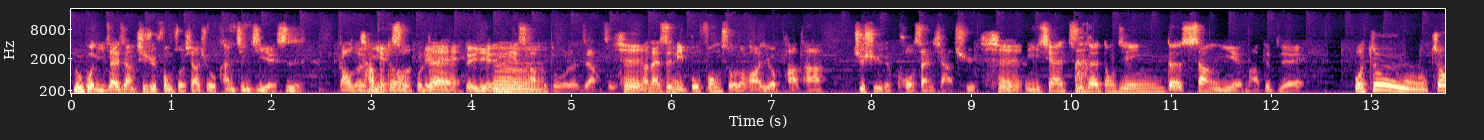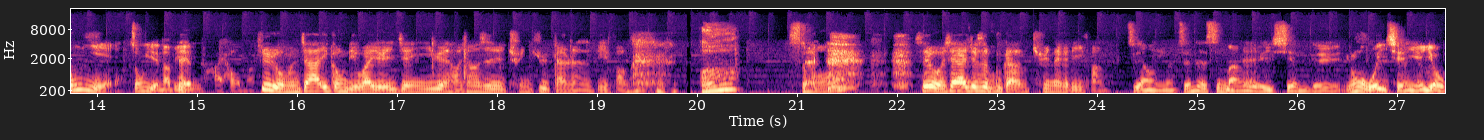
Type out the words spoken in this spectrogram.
如果你再这样继续封锁下去，我看经济也是搞得你也差不多受不了，对也、嗯你也差不多了这样子。是那但是你不封锁的话，又怕它继续的扩散下去。是你现在住在东京的上野嘛，对不对？我住中野，中野那边还好吗？距离我们家一公里外有一间医院，好像是群聚感染的地方，啊？什么？所以我现在就是不敢去那个地方。这样呢，真的是蛮危险的。因为我以前也有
